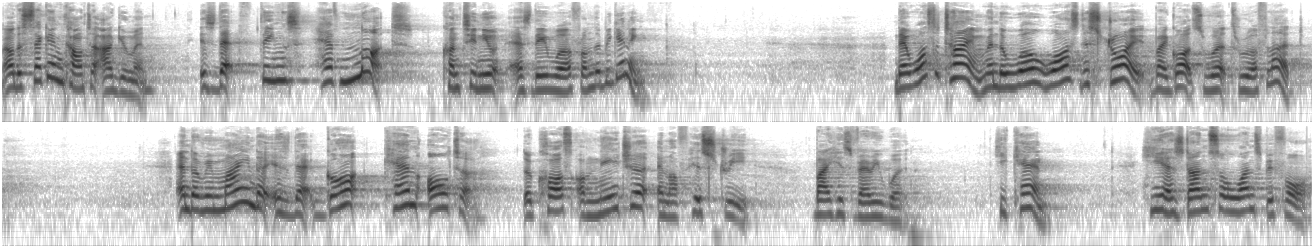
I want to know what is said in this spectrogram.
Now, the second counter argument is that things have not continued as they were from the beginning. There was a time when the world was destroyed by God's word through a flood. And the reminder is that God can alter the course of nature and of history by his very word. He can. He has done so once before,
